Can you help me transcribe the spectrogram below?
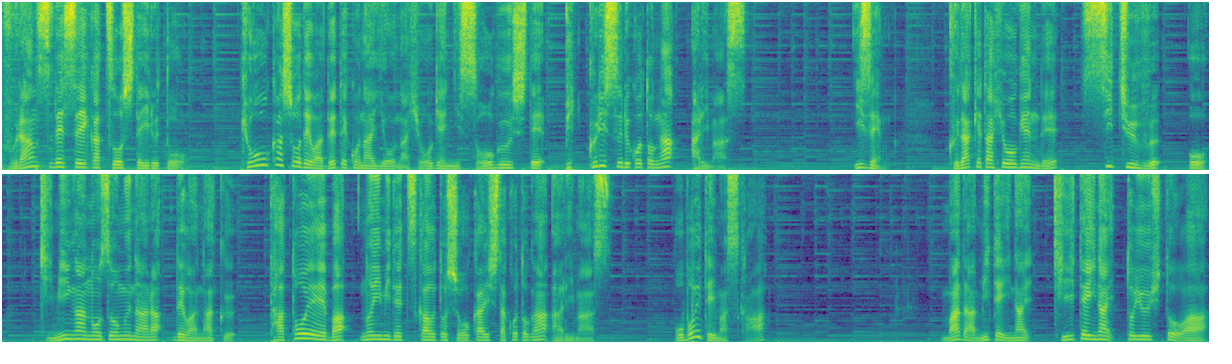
フランスで生活をしていると教科書では出てこないような表現に遭遇してびっくりすることがあります以前砕けた表現で「si tu veux」を「君が望むなら」ではなく「例えば」の意味で使うと紹介したことがあります覚えていますか？まだ見ていない聞いていないという人は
